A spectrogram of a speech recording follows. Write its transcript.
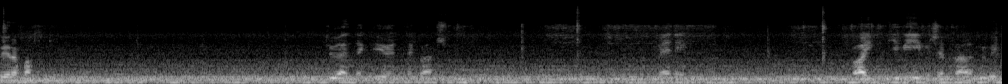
firma työntekijöiden kanssa. Meni kaikki viimeisen päällä hyvin.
